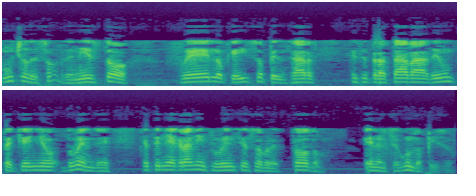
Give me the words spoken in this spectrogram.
mucho desorden. Y esto fue lo que hizo pensar que se trataba de un pequeño duende que tenía gran influencia sobre todo en el segundo piso.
